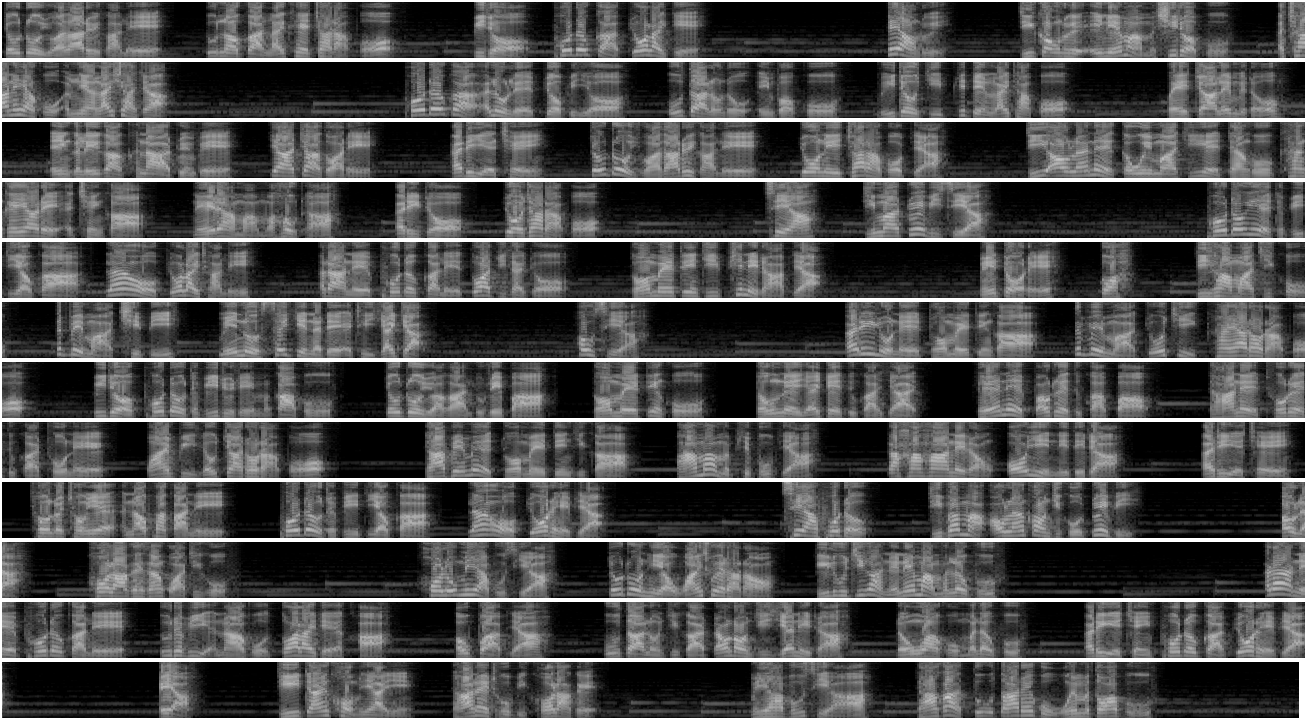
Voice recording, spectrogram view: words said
ကျုပ်တို့ရွာသားတွေကလည်းသူ့နောက်ကလိုက်ခဲ့ကြတာပေါ့ပြီးတော့ ဖိုးတုတ်ကပြောလိုက်တယ်ဟဲ့အောင်တွေဒီကောင်တွေအိမ်ထဲမှာမရှိတော့ဘူးအခြားနေရာကိုအမြန်လိုက်ရှာကြဖိုးတုတ်ကအဲ့လိုလဲပြောပြီးရောဥတာလုံးတို့အိမ်ပေါ်ကိုမီးတုတ်ကြီးပြစ်တင်လိုက်တာပေါ့ဘယ်ကြလဲမတော့အိမ်ကလေးကခဏအတွင်ပဲပြာကျသွားတယ်အဲ့ဒီအချိန်ကျုပ်တို့ရွာသားတွေကလည်းပျော်နေကြတာပေါ့ဗျာဒီအောင်လန်းနဲ့ကဝေမာကြီးရဲ့ဒဏ်ကိုခံခဲ့ရတဲ့အချိန်ကနဲတာမှမဟုတ်တာအဲ့ဒီတော့ပျော်ကြတာပေါ့ ဆရာဒီမှာတွေ့ပြီဆရာဖိုးတုတ်ရဲ့တပီးတယောက်ကလှမ်းအော်ပြောလိုက်တာလေအဲ့ဒါနဲ့ဖိုးတုတ်ကလည်းတွားကြည့်လိုက်တော့ဒေါ်မဲတင်ကြီးဖြစ်နေတာဗျမင်းတော်တယ်သွားဒီဟာမကြီးကိုတစ်ပင်မှာချီပြီးမင်းတို့စိတ်ကျင်တဲ့အထိရိုက်ကြဟုတ်ဆရာအဲ့ဒီလိုနဲ့ဒေါ်မဲတင်ကတစ်ပင်မှာကြိုးချီခံရတော့တာပေါ့ပြီးတော့ဖိုးတုတ်တပီးတွေတွေမကဘူးကျုပ်တို့ရွာကလူတွေပါဒေါ်မဲတင့်ကို ဒုံးနဲ့ရိုက်တဲ့သူကရိုက်ခဲနဲ့ပေါက်တဲ့သူကပေါက်ဓားနဲ့ထိုးတဲ့သူကထိုးနဲ့ဝိုင်းပြီးလောက်ကြတော့တာပေါ့ဒါပေမဲ့ဒေါ်မဲတင်ကြီးကဘာမှမဖြစ်ဘူးဗျာတဟားဟားနဲ့တောင်အော်ရည်နေသေးတာအဲ့ဒီအချိန်ခြုံတခြုံရဲ့အနောက်ဘက်ကနေဖိုးတုတ်တပီးတယောက်ကလှမ်းအော်ပြောတယ်ဗျဆရာဖိုးတုတ်ဒီဘက်မှာအောက်လန်းကောင်ကြီးကိုတွေ့ပြီဟုတ်လားခေါ်လာခဲ့စမ်းကွာဒီကိုခေါ်လို့မရဘူးဆရာကျုပ်တို့နှစ်ယောက်ဝိုင်းဆွဲတာတော့ ဒီလူကြီးကနည်းနည်းမှမလှုပ်ဘူးအဲ့ဒါနဲ့ဖိုးတုတ်ကလည်းသူ့တပည့်အနာကိုတွားလိုက်တဲ့အခါဟုတ်ပါဗျာဦးတာလုံးကြီးကတောင်းတောင်းကြီးရက်နေတာလုံးဝကိုမလှုပ်ဘူးအဲ့ဒီအချိန်ဖိုးတုတ်ကပြောတယ်ဗျအေးရဒီတိုင်းခေါ်မရရင်ဓားနဲ့ထိုးပြီးခေါ်လာခဲ့မရဘူးဆရာဓားကသူ့အသားထဲကိုဝင်မသွားဘူး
